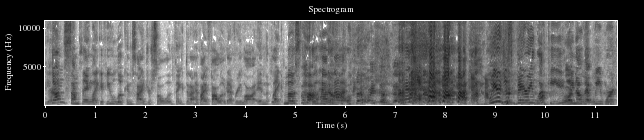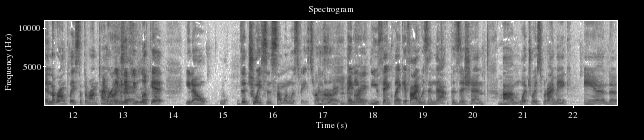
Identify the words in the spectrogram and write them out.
Yeah. done something. Like if you look inside your soul and think, "Did I have I followed every law?" In like most people have no. not. Corey does not. we're just very lucky, Like- you know, that we weren't in the wrong place at the wrong time. Or Right. even if you look at, you know, the choices someone was faced with, Uh-huh. Right. and Right. you, you think like, if I was in that position, Mm-hmm. um, what choice would I make? And uh,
